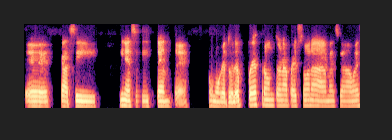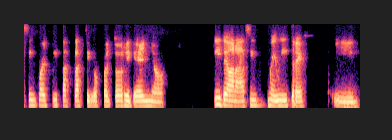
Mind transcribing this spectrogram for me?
es casi inexistente. Como que tú le puedes preguntar a una persona, mencioname cinco artistas plásticos puertorriqueños y te van a decir maybe tres. Y mm.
